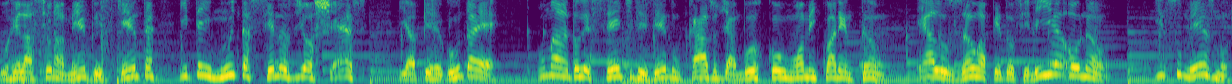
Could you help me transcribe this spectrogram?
O relacionamento esquenta e tem muitas cenas de Oxés, e a pergunta é, uma adolescente vivendo um caso de amor com um homem quarentão, é alusão à pedofilia ou não? Isso mesmo,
